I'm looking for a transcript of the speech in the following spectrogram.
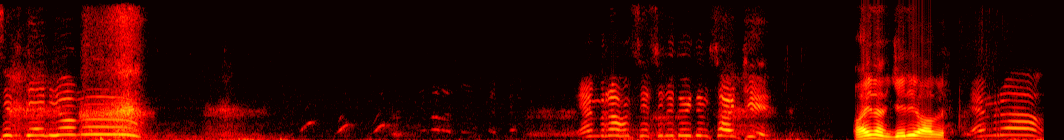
Sesim geliyor mu? Emrah'ın sesini duydum sanki. Aynen geliyor abi. Emrah!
